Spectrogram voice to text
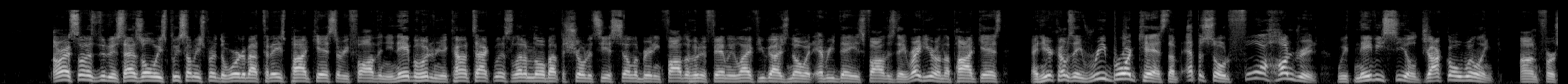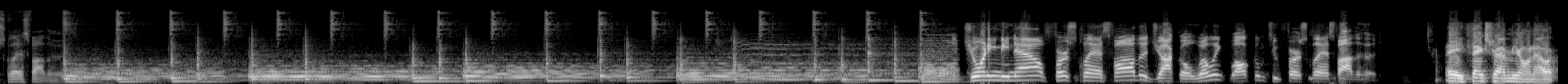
All right, so let's do this. As always, please help me spread the word about today's podcast. Every father in your neighborhood and your contact list, let them know about the show see us celebrating fatherhood and family life. You guys know it. Every day is Father's Day right here on the podcast. And here comes a rebroadcast of episode 400 with Navy SEAL Jocko Willink on First Class Fatherhood. Joining me now, first class father Jocko Willink. Welcome to First Class Fatherhood. Hey, thanks for having me on, Alec.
